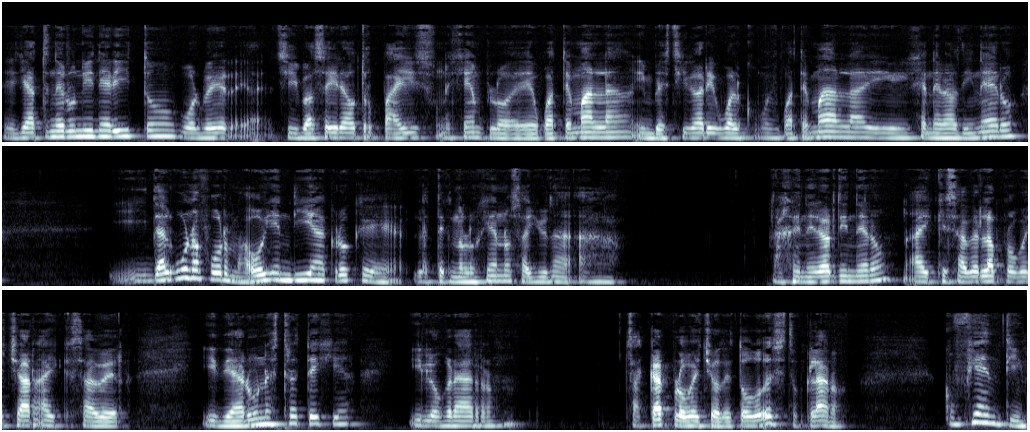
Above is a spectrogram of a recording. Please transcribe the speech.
eh, ya tener un dinerito, volver, eh, si vas a ir a otro país, un ejemplo, eh, Guatemala, investigar igual cómo es Guatemala y generar dinero y de alguna forma, hoy en día creo que la tecnología nos ayuda a, a generar dinero, hay que saberla aprovechar, hay que saber idear una estrategia y lograr sacar provecho de todo esto, claro. Confía en ti.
